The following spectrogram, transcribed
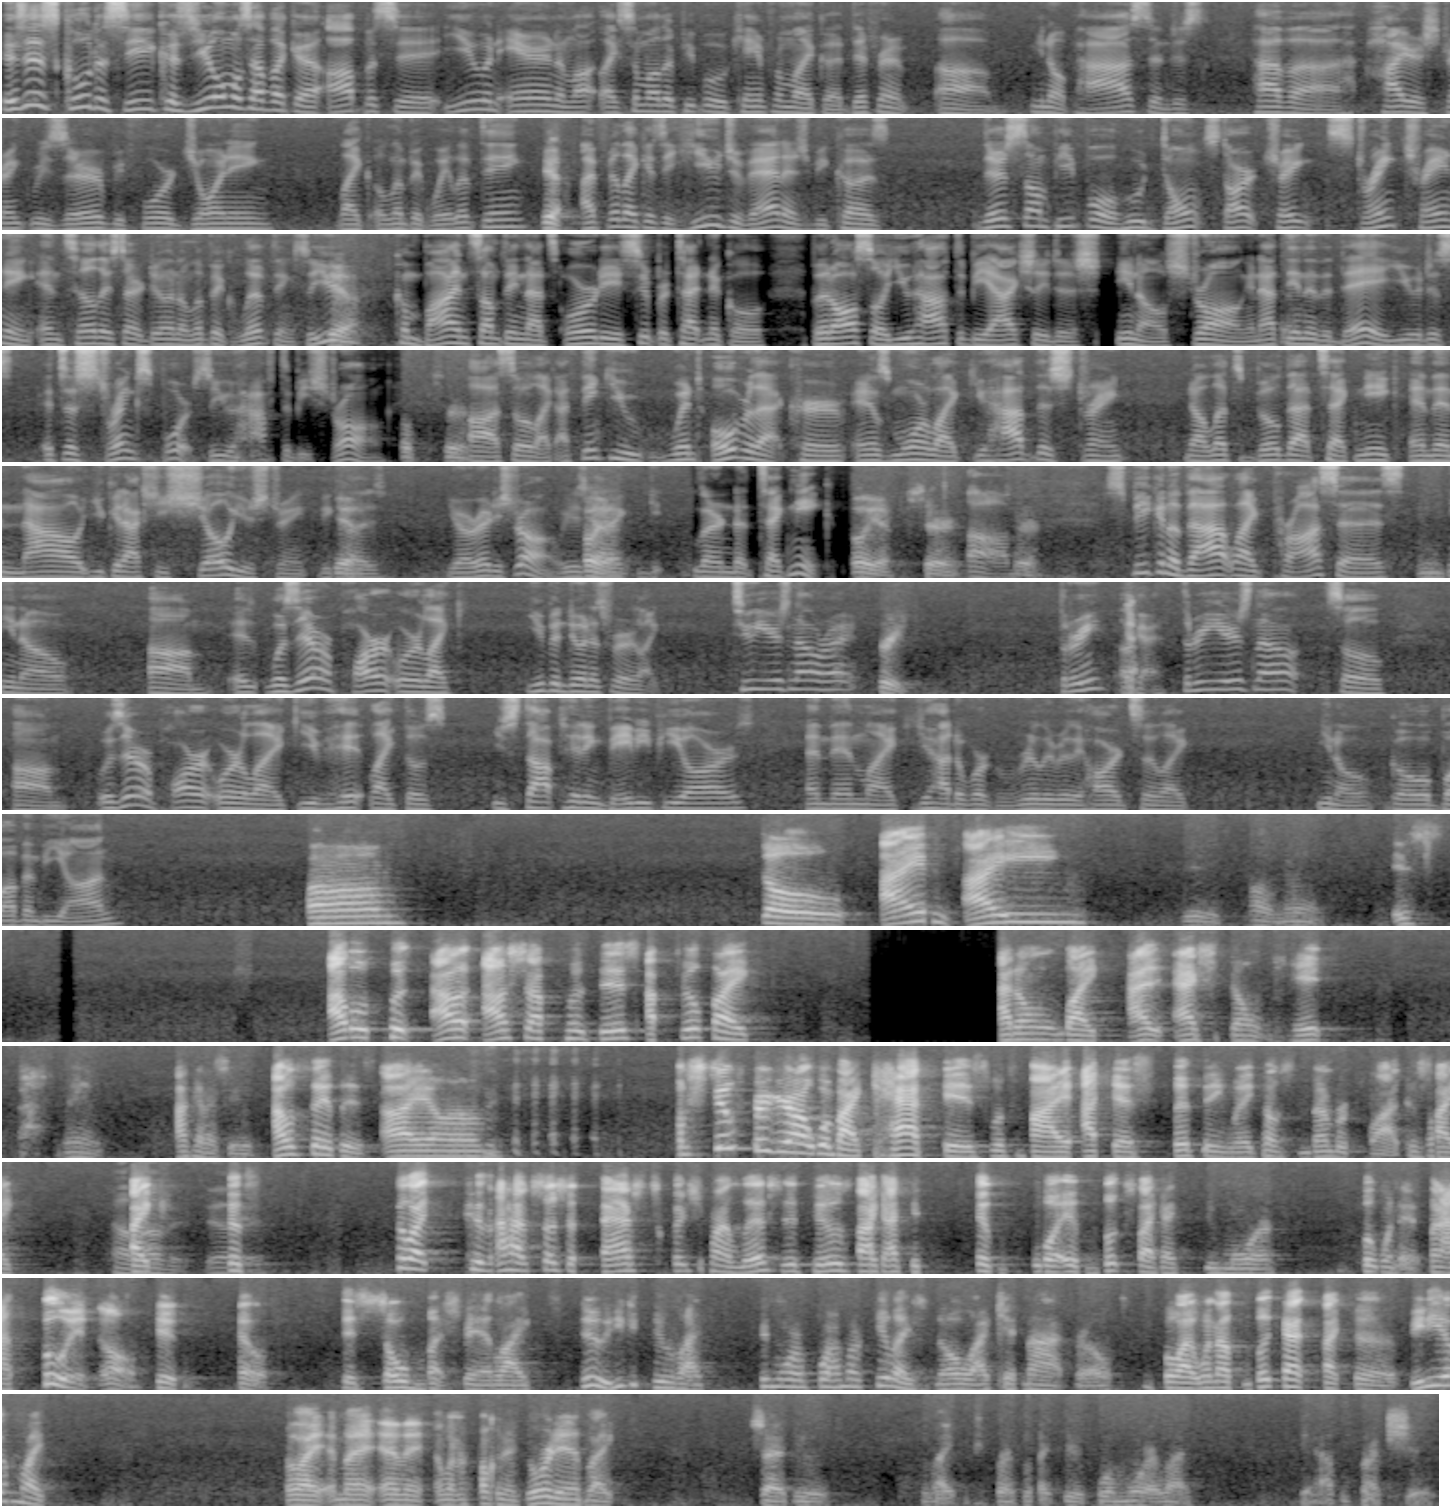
it's just cool to see because you almost have like an opposite. You and Aaron and lot, like some other people who came from like a different, um, you know, past and just have a higher strength reserve before joining like Olympic weightlifting, Yeah. I feel like it's a huge advantage because there's some people who don't start tra- strength training until they start doing Olympic lifting. So you Yeah. combine something that's already super technical, but also you have to be actually just you know strong. And at the end of the day, you just it's a strength sport, so you have to be strong. Oh, sure. Uh, so like I think you went over that curve, and it was more like you had this strength. Now let's build that technique, and then now you can actually show your strength because you're already strong. We just Oh, gotta yeah. g- learn the technique. oh yeah, sure. Um, sure. Speaking of that, like process, Mm. you know, um, is, was there a part where like you've been doing this for like two years now, right? Three. Three? Yeah. Okay, three years now. So, um, was there a part where like you've hit like those, you stopped hitting baby PRs, and then like you had to work really, really hard to like, you know, go above and beyond? Um. So I I dude, oh man, it's. I will put I I shall put this. I feel like I don't like I actually don't hit. Man, how can I say this? I would say this. I um. I'm still figuring out what my cap is with my I guess lifting when it comes to number squat because like I Like, love it. Yeah, I feel like because I have such a fast twitch in my lifts, it feels like I could. It, well, it looks like I could do more, but when it, when I do it, oh, dude, no, there's so much, man. Like, dude, you could do like three more, four more kilos. No, I cannot, bro. But like when I look at like the video, I'm like, like, am I? And then when I'm talking to Jordan, I'm like, should I do? Like, I put like three or four more, like, yeah, I'll be like shit.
